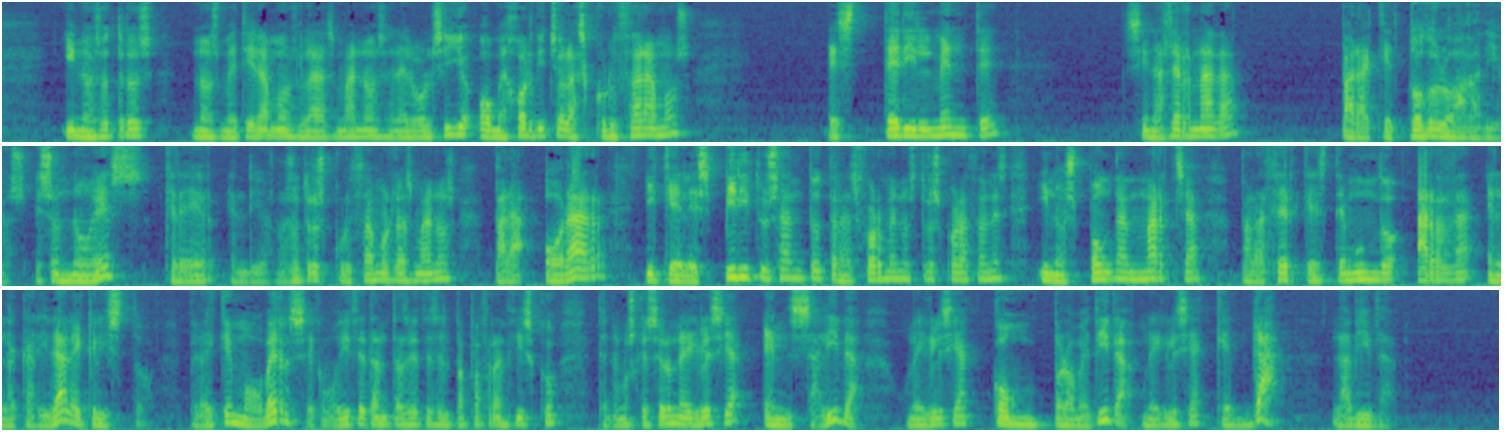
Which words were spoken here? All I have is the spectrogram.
y nosotros nos metiéramos las manos en el bolsillo, o mejor dicho, las cruzáramos estérilmente, sin hacer nada, para que todo lo haga Dios. Eso no es creer en Dios. Nosotros cruzamos las manos para orar y que el Espíritu Santo transforme nuestros corazones y nos ponga en marcha para hacer que este mundo arda en la caridad de Cristo. Pero hay que moverse, como dice tantas veces el Papa Francisco, tenemos que ser una iglesia en salida, una iglesia comprometida, una iglesia que da la vida.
